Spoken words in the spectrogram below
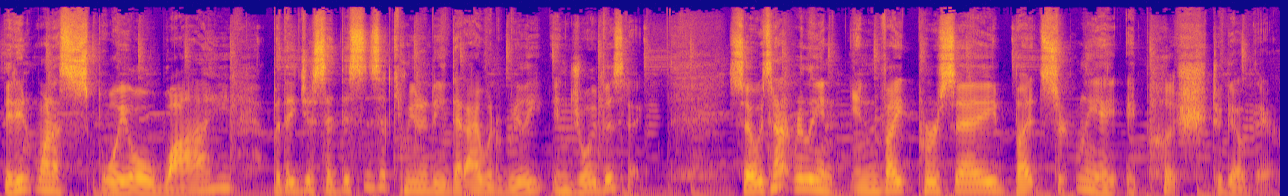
They didn't want to spoil why, but they just said this is a community that I would really enjoy visiting. So it's not really an invite per se, but certainly a, a push to go there.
